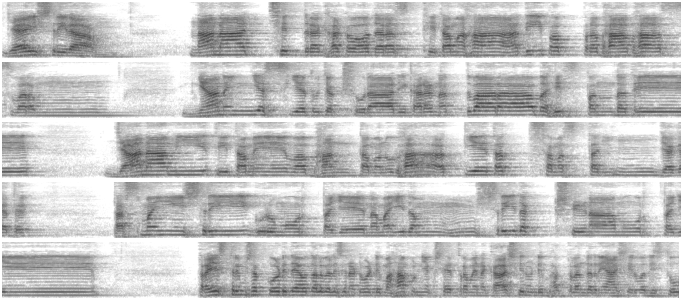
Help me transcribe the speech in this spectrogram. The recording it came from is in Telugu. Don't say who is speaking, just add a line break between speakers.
జై శ్రీరామ్ నానాఛిద్రఘటోదర స్థిత మహాదీప ప్రభాభాస్వరం జ్ఞానం యస్య తు చక్షురాదికరణద్వారా బహిస్పందతే జానామీతి తమేవ భాంతమనుభాత్యేతత్ సమస్తం జగత్ తస్మై త్రయస్త్రింశత్ కోటి దేవతలు వెలిసినటువంటి మహాపుణ్యక్షేత్రమైన కాశీ నుండి భక్తులందరినీ ఆశీర్వదిస్తూ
